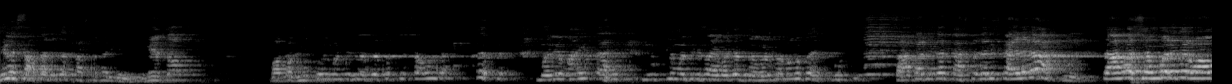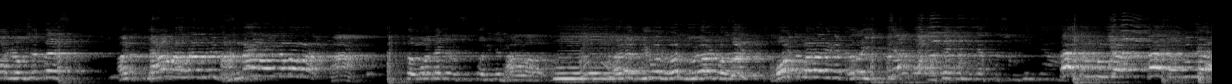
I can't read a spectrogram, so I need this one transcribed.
हिला सात आठ एकर कास्तकारी गेली. घेतो. बाबा घेतोय म्हणते नंतर तर ते सांगून द्या मला माहीत आहे मुख्यमंत्री साहेबाच्या जवळचा माणूस आहे. तू सात आठ एकर कास्तकारीच काढले का? त्याला शंभर एकर वावर घेऊ शकते आणि त्या वावरामध्ये भांडणार लावून द्या बाबा. हा. टमाट्याच्या सुपारीचे झाड लावायचे आणि दिवसभर बसून खोट खरं इच्छा? होते कमी जास्त समजून घ्या. काय समजून घ्या. काय समजून घ्या.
